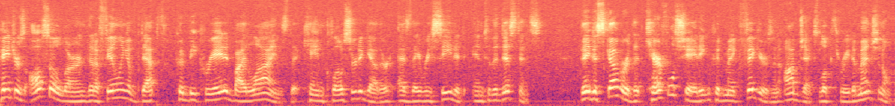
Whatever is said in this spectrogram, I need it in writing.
Painters also learned that a feeling of depth could be created by lines that came closer together as they receded into the distance. They discovered that careful shading could make figures and objects look three-dimensional.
